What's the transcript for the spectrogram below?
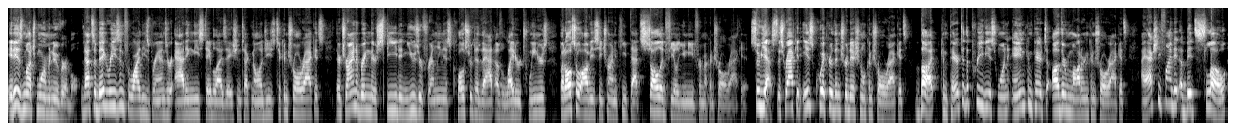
it is much more maneuverable. That's a big reason for why these brands are adding these stabilization technologies to control rackets. They're trying to bring their speed and user friendliness closer to that of lighter tweeners, but also obviously trying to keep that solid feel you need from a control racket. So yes, this racket is quicker than traditional control rackets, but compared to the previous one and compared to other modern control rackets, I actually find it a bit slow,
